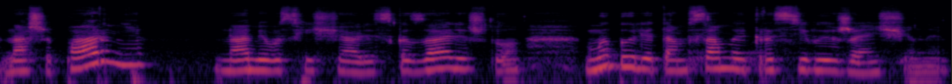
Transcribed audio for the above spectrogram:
Наши парни нами восхищались, сказали, что мы были там самые красивые женщины.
